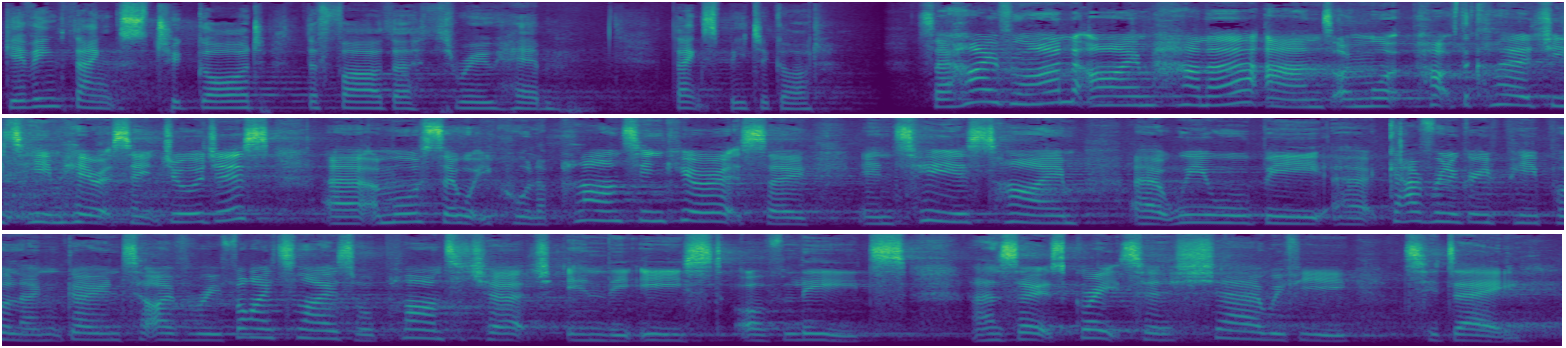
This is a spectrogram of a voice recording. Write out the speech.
giving thanks to God the Father through him. Thanks be to God. So, hi everyone, I'm Hannah and I'm part of the clergy team here at St George's. Uh, I'm also what you call a planting curate. So, in two years' time, uh, we will be uh, gathering a group of people and going to either revitalise or plant a church in the east of Leeds. And so, it's great to share with you today.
